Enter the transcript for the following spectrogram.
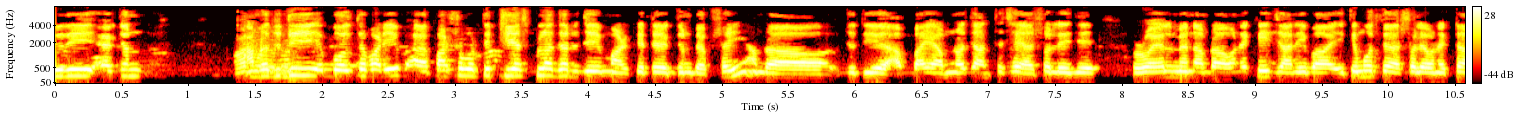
যদি একজন, আমরা যদি বলতে পারি পার্শ্ববর্তী টিএস প্লাজার যে মার্কেটের একজন ব্যবসায়ী, আমরা যদি ভাই, আমরা জানতে চাই আসলে যে রয়্যাল ম্যান আমরা অনেকেই জানি বা ইতিমধ্যে আসলে অনেকটা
